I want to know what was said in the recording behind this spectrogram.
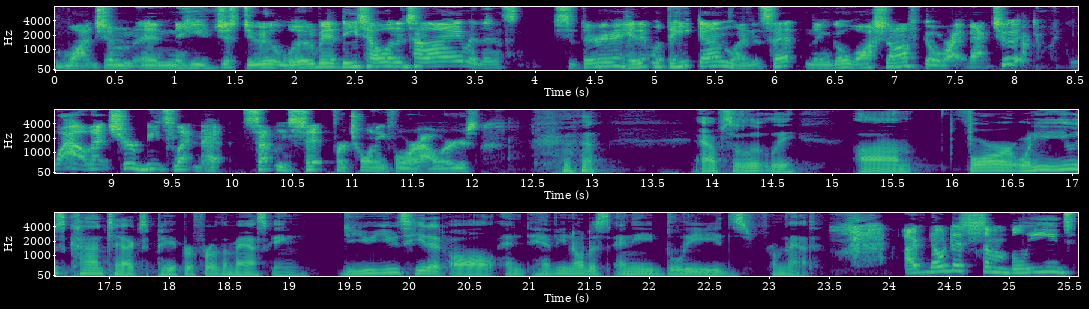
watch him, and he just do a little bit of detail at a time, and then sit there, hit it with the heat gun, let it sit, and then go wash it off, go right back to it. I'm like, wow, that sure beats letting something sit for 24 hours. Absolutely. Um, for when you use contact paper for the masking, do you use heat at all? And have you noticed any bleeds from that? I've noticed some bleeds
